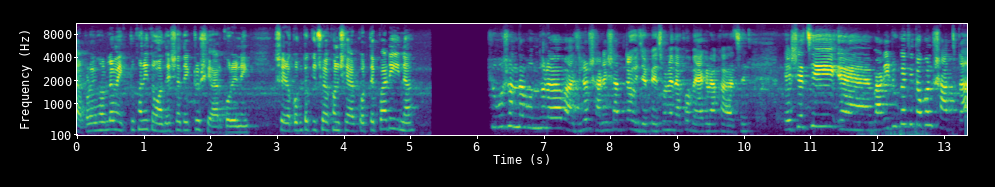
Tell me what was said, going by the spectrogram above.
তারপরে ভাবলাম একটুখানি তোমাদের সাথে একটু শেয়ার করে নিই। সেরকম তো কিছু এখন শেয়ার করতে পারিই না। শুভ সন্ধ্যা বন্ধুরা, বাজলো সাড়ে সাতটা, ওই যে পেছনে দেখো ব্যাগ রাখা আছে। এসেছি বাড়ি ঢুকেছি তখন সাতটা,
